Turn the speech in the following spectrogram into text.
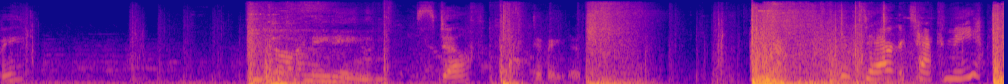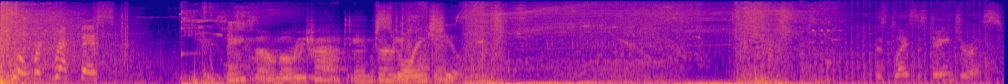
Already? Dominating. Stealth activated. You dare attack me? You'll regret this. Safe zone will retract in 30 Restoring seconds. shield. This place is dangerous.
